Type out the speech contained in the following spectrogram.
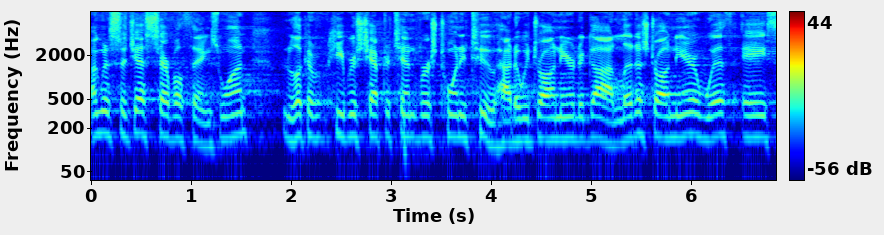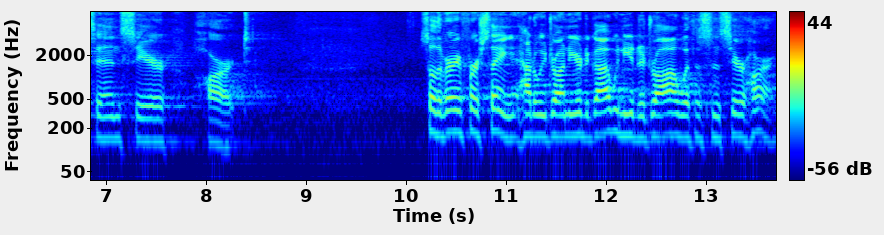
I'm going to suggest several things. One, look at Hebrews chapter 10, verse 22. How do we draw near to God? Let us draw near with a sincere heart. So, the very first thing, how do we draw near to God? We need to draw with a sincere heart.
